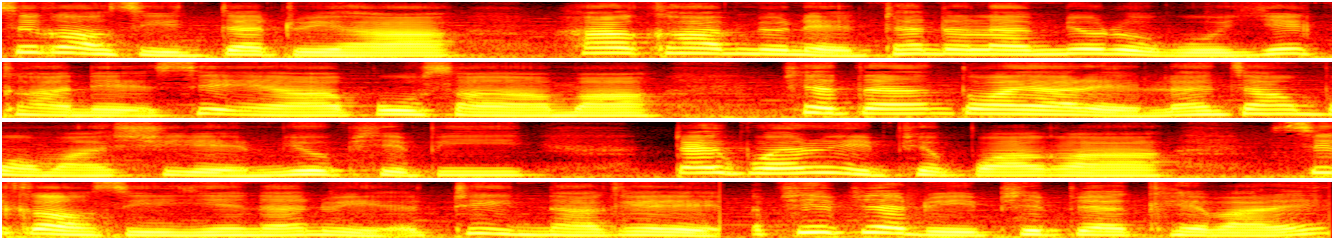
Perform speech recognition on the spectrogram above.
စစ်ကောင်စီတပ်တွေဟာဟာခမြို့နဲ့တန်တလန်မြို့တို့ကိုရိတ်ခါနဲ့စစ်အင်အားပို့ဆောင်ရမှာဖျက်ဆီးသွားရတဲ့လမ်းကြောင်းပေါ်မှာရှိတဲ့မြို့ဖြစ်ပြီး တိုက်ပွဲတွေဖြစ်ပွားကစစ်ကောင်စီရင်နှန်းတွေအထိနာခဲ့တဲ့အဖြစ်အပျက်တွေဖြစ်ပျက်ခဲ့ပါတယ်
